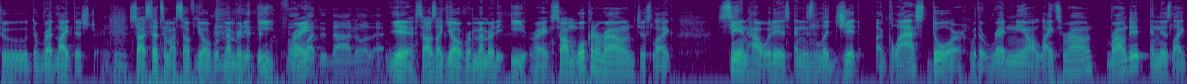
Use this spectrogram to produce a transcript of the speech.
to the red light district. So I said to myself, yo, remember to eat, right? about to die and all that. Yeah. So I was like, yo, remember to eat, right? So I'm walking around just like seeing how it is. And it's mm. legit a glass door with a red neon lights around around it. And there's like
